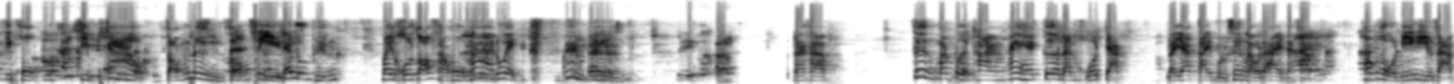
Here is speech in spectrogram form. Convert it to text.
2016 19 21 24 และรวมถึง Microsoft 365 ด้วย เออครับนะครับ ซึ่งมันเปิดทางให้แฮกเกอร์รันโค้ดจากระยะไกลบนเครื่องเราได้นะครับ ช่องโหว่นี้มีอยู่สาม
